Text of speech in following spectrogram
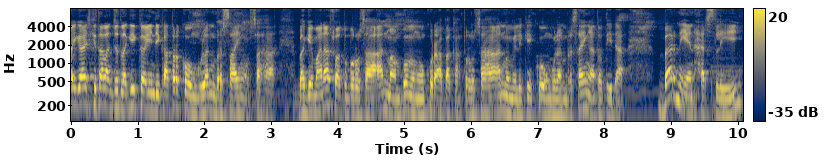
Baik guys, kita lanjut lagi ke indikator keunggulan bersaing usaha. Bagaimana suatu perusahaan mampu mengukur apakah perusahaan memiliki keunggulan bersaing atau tidak. Barney and Hersley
